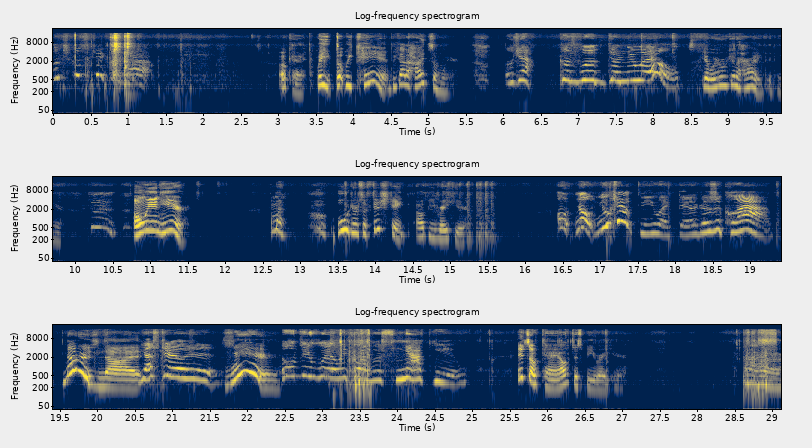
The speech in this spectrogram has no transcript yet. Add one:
Let's go nap. Okay. Wait, but we can't. We gotta hide somewhere. Oh yeah, cause we're the new elves. Yeah, where are we gonna hide in here? Hmm. Only in here. Come on. Oh, there's a fish tank. I'll be right here. Oh, no, you can't be right there. There's a crab. No, there's not. Yes, there is. Where? It will be really good to snap you. It's okay. I'll just be right here. Uh,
